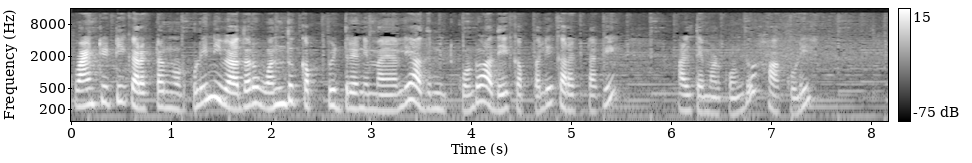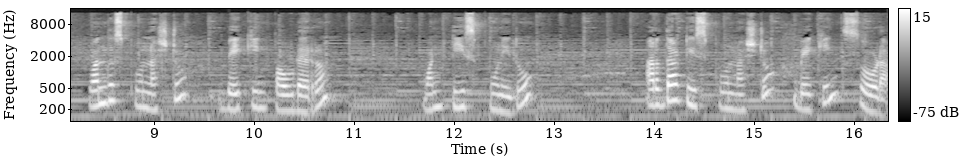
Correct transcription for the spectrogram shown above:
ಕ್ವಾಂಟಿಟಿ ಕರೆಕ್ಟಾಗಿ ನೋಡ್ಕೊಳ್ಳಿ. ನೀವು ಯಾವ್ದಾದ್ರು ಒಂದು ಕಪ್ ಇದ್ದರೆ ನಿಮ್ಮ ಮನೆಯಲ್ಲಿ ಅದನ್ನ ಇಟ್ಕೊಂಡು ಅದೇ ಕಪ್ಪಲ್ಲಿ ಕರೆಕ್ಟಾಗಿ ಅಳತೆ ಮಾಡಿಕೊಂಡು ಹಾಕೊಳ್ಳಿ. ಒಂದು ಸ್ಪೂನಷ್ಟು ಬೇಕಿಂಗ್ ಪೌಡರು ಒನ್ ಟೀ ಸ್ಪೂನ್ ಇದು. ಅರ್ಧ ಟೀ ಸ್ಪೂನಷ್ಟು ಬೇಕಿಂಗ್ ಸೋಡಾ.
